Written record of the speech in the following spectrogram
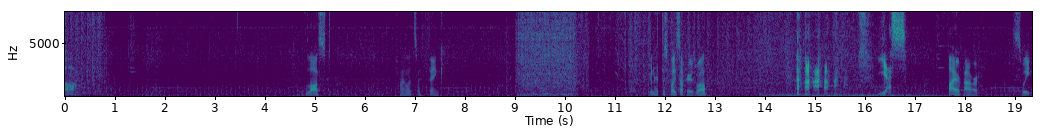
Oh. We've lost pilots, I think. We're gonna hit this place up here as well. yes! Firepower. Sweet.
